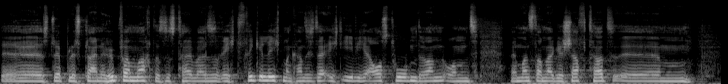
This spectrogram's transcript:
äh, strapless kleine Hüpfer macht. Das ist teilweise recht frickelig, man kann sich da echt ewig austoben dran und wenn man es dann mal geschafft hat, ähm, äh,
